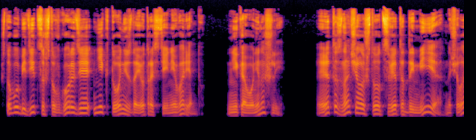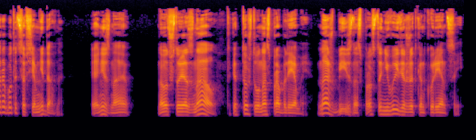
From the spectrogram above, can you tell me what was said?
чтобы убедиться, что в городе никто не сдает растения в аренду. Никого не нашли. Это значило, что цветодемия начала работать совсем недавно. Я не знаю. Но вот что я знал, так это то, что у нас проблемы. Наш бизнес просто не выдержит конкуренции.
